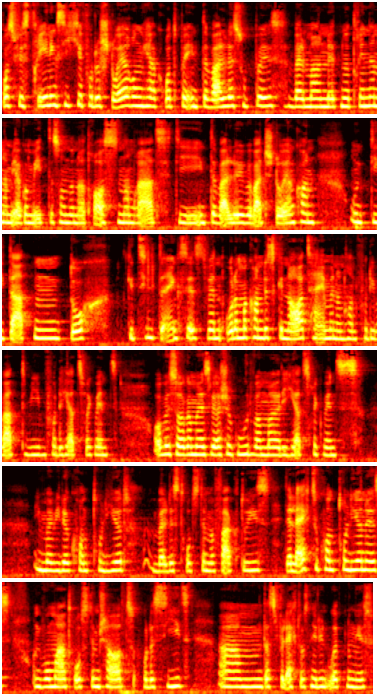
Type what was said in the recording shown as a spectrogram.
was fürs Training sicher von der Steuerung her gerade bei Intervalle super ist, weil man nicht nur drinnen am Ergometer, sondern auch draußen am Rad die Intervalle über Watt steuern kann und die Daten doch gezielter eingesetzt werden. Oder man kann das genauer timen anhand von die Watt wie von der Herzfrequenz. Aber ich sage mal, es wäre schon gut, wenn man die Herzfrequenz immer wieder kontrolliert, weil das trotzdem ein Faktor ist, der leicht zu kontrollieren ist und wo man auch trotzdem schaut oder sieht, ähm, dass vielleicht was nicht in Ordnung ist.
